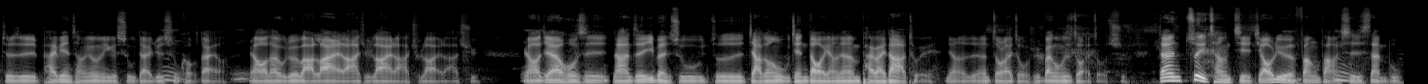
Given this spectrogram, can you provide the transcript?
就是拍片常用的一个束带，就是束口袋了。嗯、然后他我就会把它拉来拉去，拉来拉去，拉来拉去。然后接下来或是拿着一本书，就是假装无间道一样，这样拍拍大腿，这样走来走去，办公室走来走去。但最常解焦虑的方法是散步，嗯嗯、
